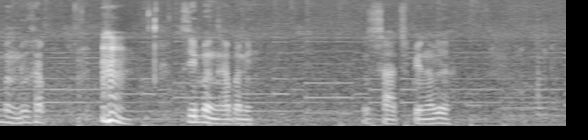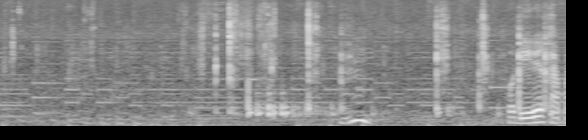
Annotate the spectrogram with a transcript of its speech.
ซิมเบิงดูครับ ซิมเบิงครับอันนี้รสชาติจะเป็นอะไรพอดีเลยครับ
